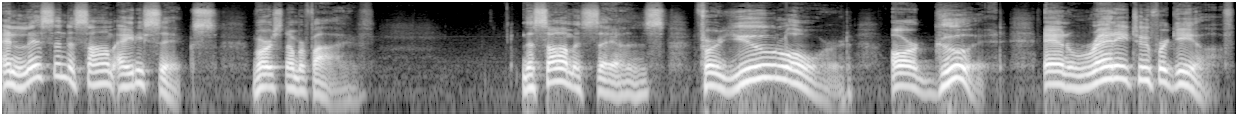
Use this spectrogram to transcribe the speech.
And listen to Psalm 86, verse number 5. The psalmist says, For you, Lord, are good and ready to forgive,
